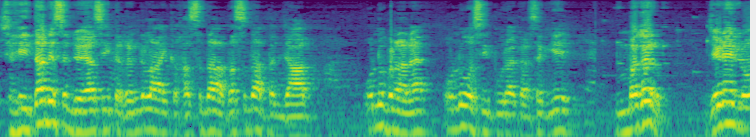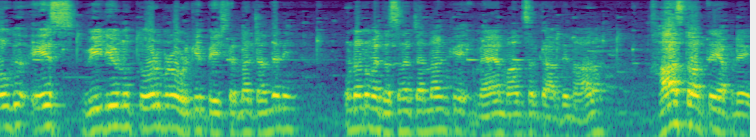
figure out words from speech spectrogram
ਸ਼ਹੀਦਾਂ ਨੇ ਸੰਜੋਇਆ ਸੀ ਇੱਕ ਰੰਗਲਾ ਇੱਕ ਹੱਸਦਾ ਵਸਦਾ ਪੰਜਾਬ ਉਹਨੂੰ ਬਣਾਉਣਾ ਹੈ, ਉਹਨੂੰ ਅਸੀਂ ਪੂਰਾ ਕਰ ਸਕੀਏ। ਮਗਰ ਜਿਹੜੇ ਲੋਕ ਇਸ ਵੀਡੀਓ ਨੂੰ ਤੋੜ ਮਰੋੜ ਕੇ ਪੇਸ਼ ਕਰਨਾ ਚਾਹੁੰਦੇ ਨੇ ਉਹਨਾਂ ਨੂੰ ਮੈਂ ਦੱਸਣਾ ਚਾਹੁੰਦਾ ਕਿ ਮੈਂ ਮਾਨ ਸਰਕਾਰ ਦੇ ਨਾਲ ਖਾਸ ਤੌਰ ਤੇ ਆਪਣੇ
